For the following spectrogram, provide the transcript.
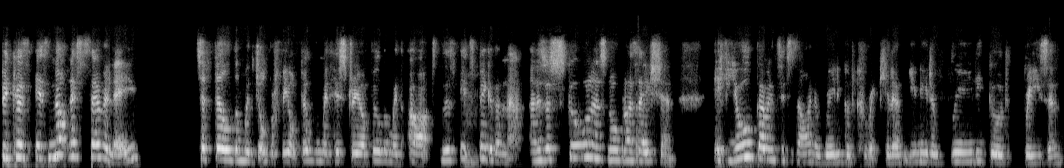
Because it's not necessarily to fill them with geography or fill them with history or fill them with art. There's, it's mm. bigger than that. And as a school and as an organisation, if you're going to design a really good curriculum, you need a really good reason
